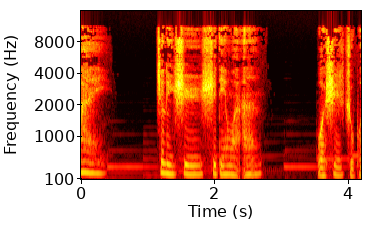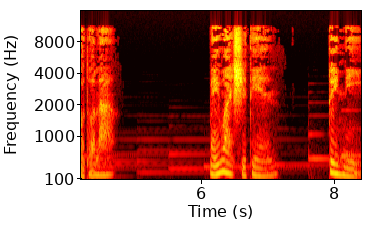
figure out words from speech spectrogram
嗨，这里是十点晚安，我是主播多拉。每晚十点，对你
